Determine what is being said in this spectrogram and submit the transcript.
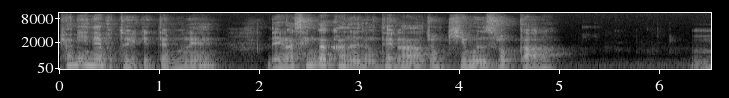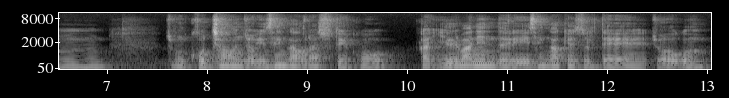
편인에 붙어 있기 때문에 내가 생각하는 형태가 좀 기문스럽다. 음, 좀 고차원적인 생각을 할 수도 있고, 그러니까 일반인들이 생각했을 때 조금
